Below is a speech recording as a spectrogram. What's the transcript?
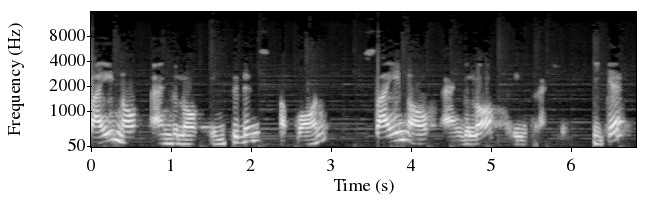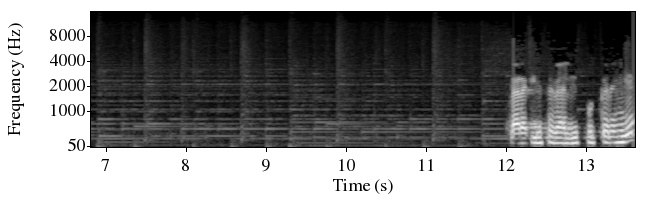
sine of angle of incidence upon sine of angle of refraction ठीक है? डायरेक्टली से वैल्यू पुट करेंगे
